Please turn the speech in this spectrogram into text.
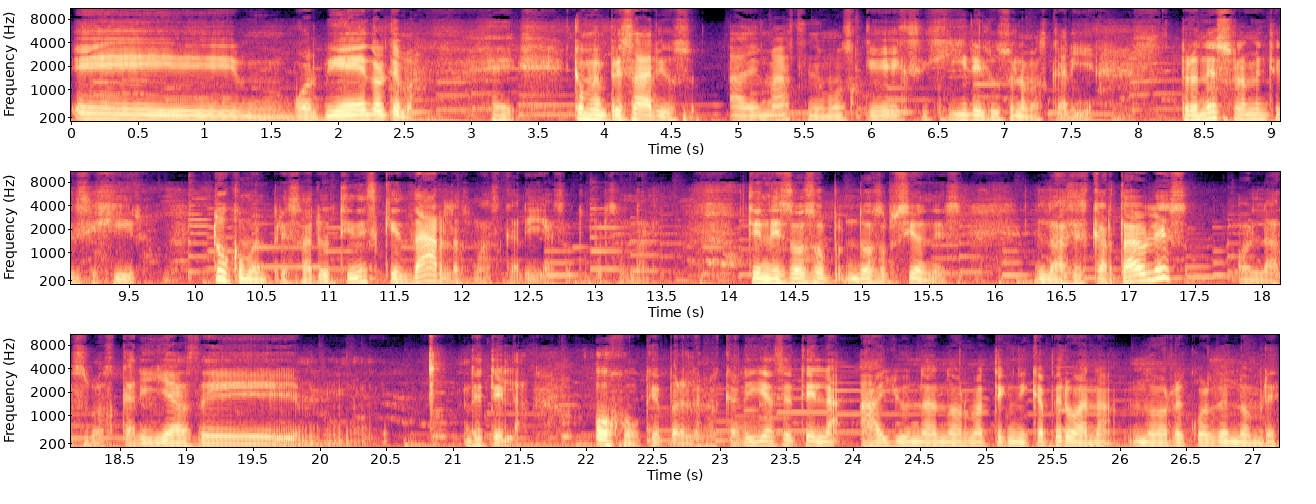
Eh, volviendo al tema. Eh, como empresarios, además tenemos que exigir el uso de la mascarilla. Pero no es solamente exigir. Tú como empresario tienes que dar las mascarillas a tu personal. Tienes dos, dos opciones. Las descartables o las mascarillas de, de tela. Ojo que para las mascarillas de tela hay una norma técnica peruana, no recuerdo el nombre,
